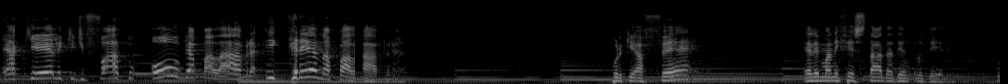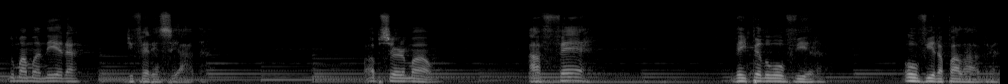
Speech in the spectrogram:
é aquele que de fato ouve a palavra e crê na palavra. Porque a fé ela é manifestada dentro dele de uma maneira diferenciada. Fala para o seu irmão, a fé vem pelo ouvir, ouvir a palavra.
